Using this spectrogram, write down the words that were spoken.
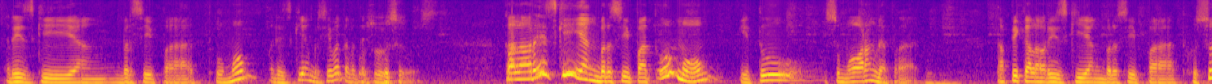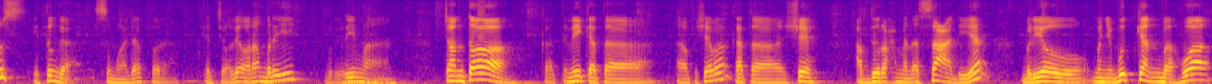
Rezeki yang bersifat umum rezeki yang bersifat apa khusus. khusus. Kalau rezeki yang bersifat umum itu semua orang dapat. Hmm. tapi kalau rezeki yang bersifat khusus itu enggak semua dapat. Kecuali orang beri beriman. contoh kata ini kata apa siapa? Kata Syekh Abdurrahman As-Sa'di ya. Beliau menyebutkan bahwa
